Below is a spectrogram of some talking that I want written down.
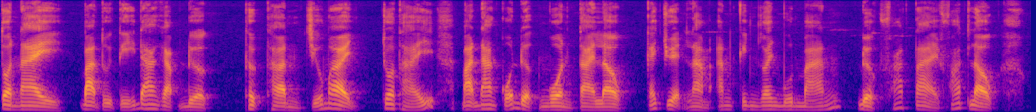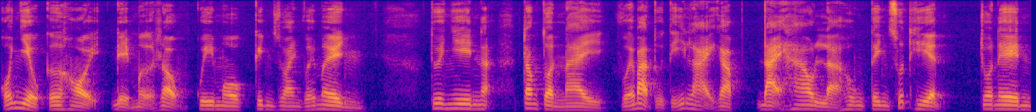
Tuần này, bạn tuổi Tý đang gặp được thực thần chiếu mệnh cho thấy bạn đang có được nguồn tài lộc cái chuyện làm ăn kinh doanh buôn bán được phát tài phát lộc, có nhiều cơ hội để mở rộng quy mô kinh doanh với mình. Tuy nhiên, trong tuần này, với bạn tuổi Tý lại gặp đại hao là hung tinh xuất hiện, cho nên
